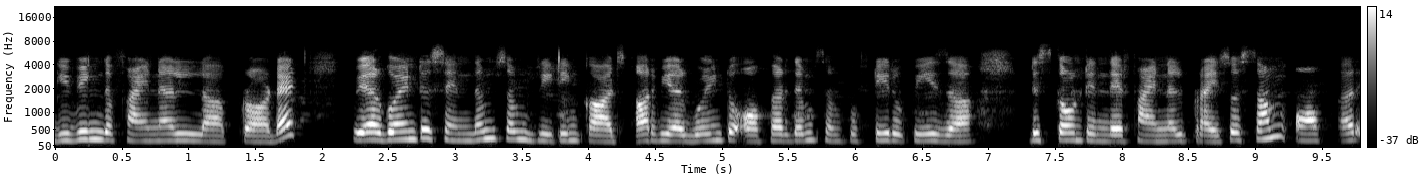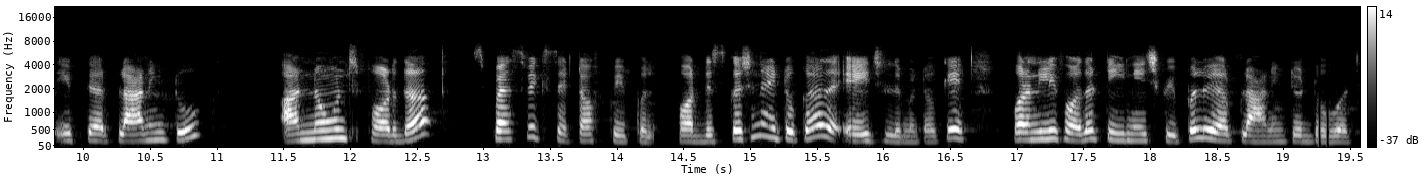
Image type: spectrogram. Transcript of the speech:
giving the final uh, product we are going to send them some greeting cards or we are going to offer them some 50 rupees uh, discount in their final price. So some offer if they are planning to announce for the specific set of people. For discussion i took a, the age limit okay? For only for the teenage people we are planning to do it.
